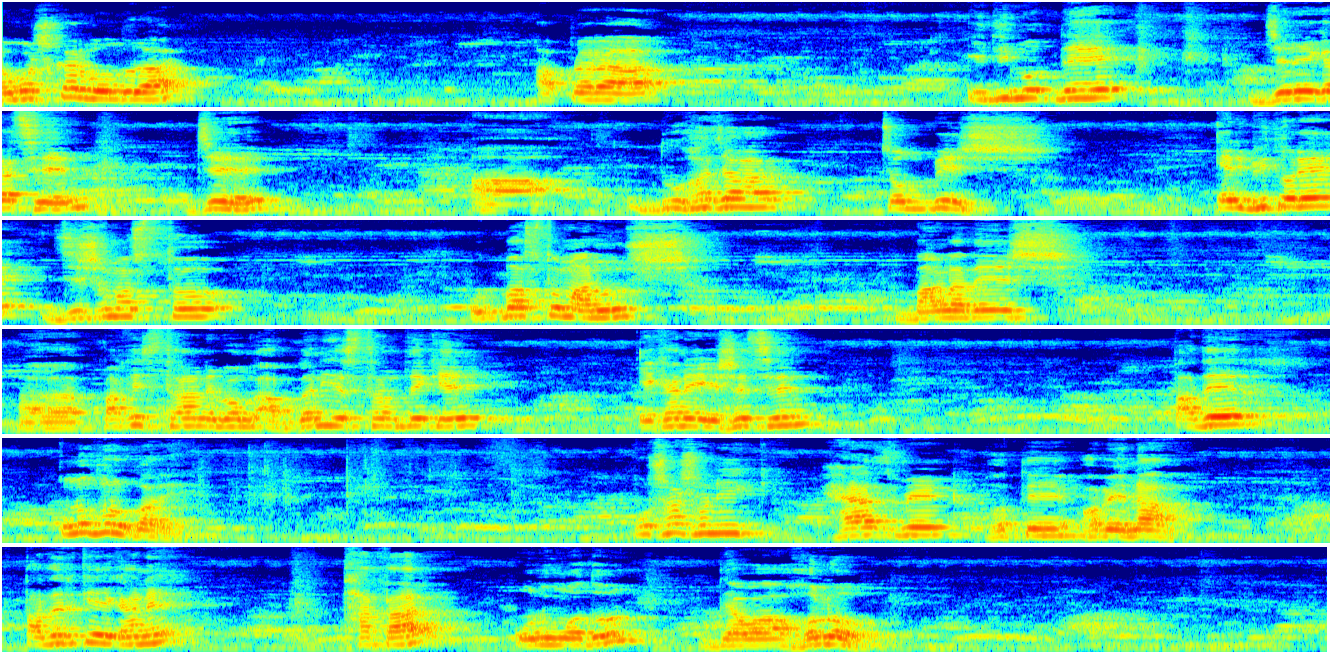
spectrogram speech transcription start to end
নমস্কার বন্ধুরা। আপনারা ইতিমধ্যে জেনে গেছেন যে দু হাজার চব্বিশ এর ভিতরে যে সমস্ত উদ্বাস্ত মানুষ বাংলাদেশ পাকিস্তান এবং আফগানিস্তান থেকে এখানে এসেছেন, তাদের কোনো প্রকারে প্রশাসনিক হ্যারাসমেন্ট হতে হবে না। তাদেরকে এখানে থাকার অনুমোদন দেওয়া হলো।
